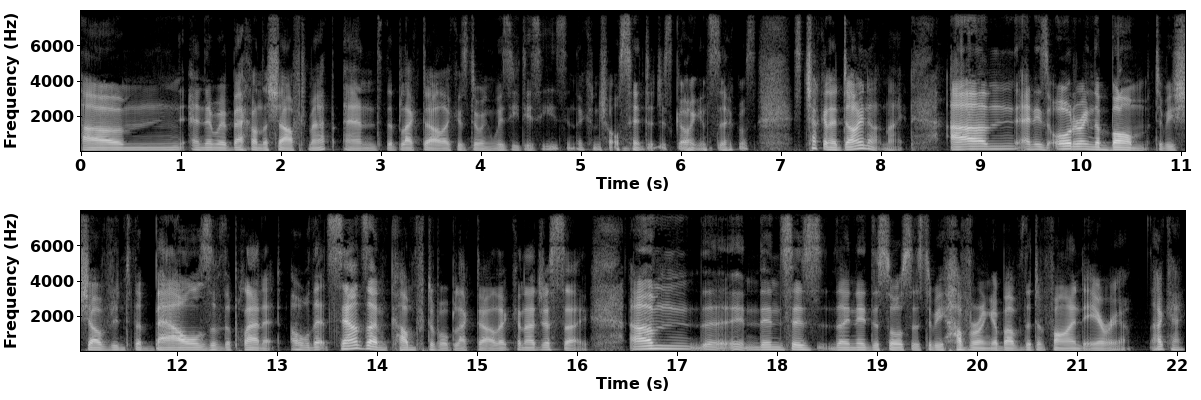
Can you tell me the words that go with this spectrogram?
Um, and then we're back on the shaft map, and the Black Dalek is doing whizzy dizzies in the control center, just going in circles. He's chucking a donut, mate. Um, and he's ordering the bomb to be shoved into the bowels of the planet. Oh, that sounds uncomfortable, Black Dalek, can I just say? Um, the, and then says they need the saucers to be hovering above the defined area. Okay.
